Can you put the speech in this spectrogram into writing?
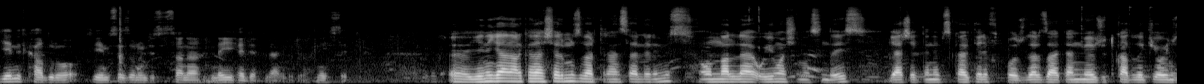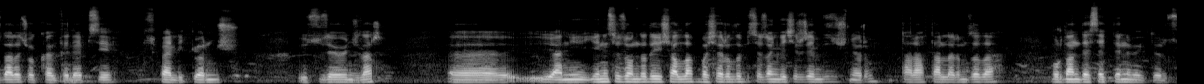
Yeni kadro, yeni sezon öncesi sana neyi hedeflendiriyor? Ne hissettiriyor? E, yeni gelen arkadaşlarımız var, transferlerimiz. Onlarla uyum aşamasındayız. Gerçekten hepsi kaliteli futbolcular. Zaten mevcut kadrodaki oyuncular da çok kaliteli. Hepsi Süper Lig görmüş üst düzey oyuncular. Ee, yani yeni sezonda da inşallah başarılı bir sezon geçireceğimizi düşünüyorum. Taraftarlarımıza da buradan desteklerini bekliyoruz.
